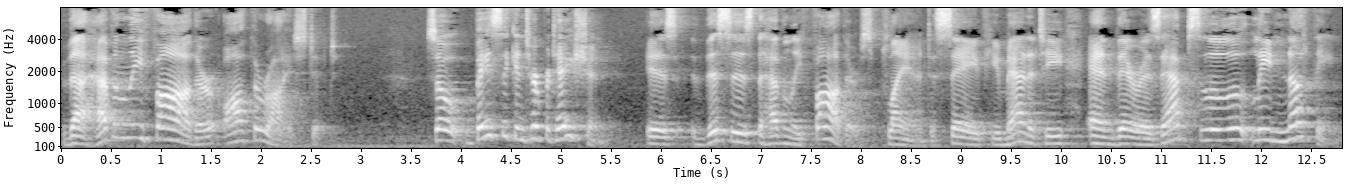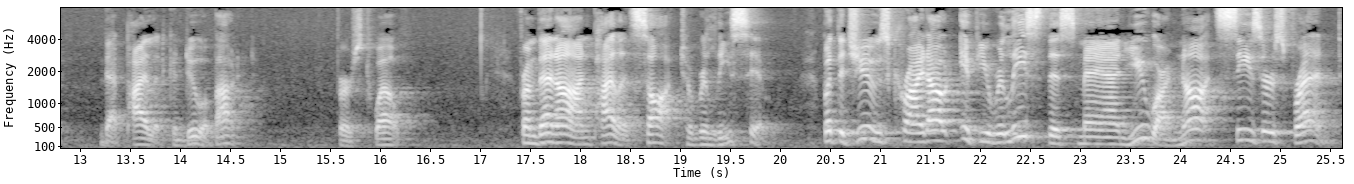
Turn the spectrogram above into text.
the Heavenly Father authorized it. So, basic interpretation is this is the Heavenly Father's plan to save humanity, and there is absolutely nothing that Pilate can do about it. Verse 12. From then on, Pilate sought to release him. But the Jews cried out, If you release this man, you are not Caesar's friend.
